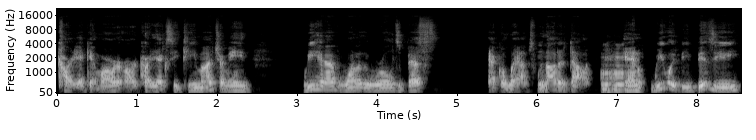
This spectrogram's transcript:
cardiac MR or cardiac CT much. I mean, we have one of the world's best echo labs, without a doubt. Mm-hmm. And we would be busy,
